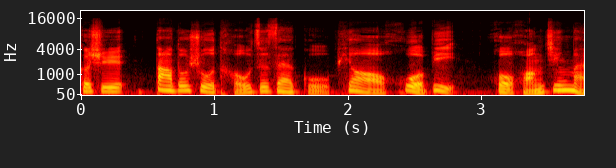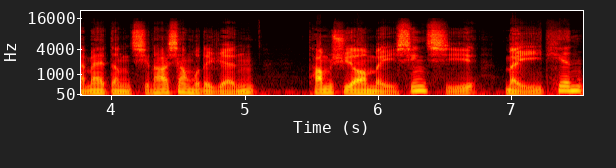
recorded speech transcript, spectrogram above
可是大多数投资在股票、货币或黄金买卖等其他项目的人，他们需要每星期、每一天，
